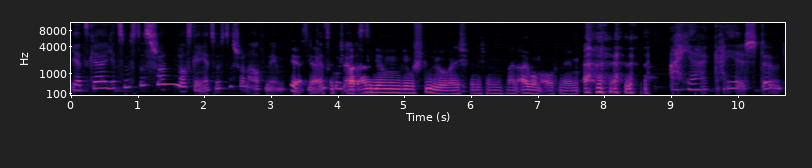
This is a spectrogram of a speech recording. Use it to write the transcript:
Jetzt, jetzt müsste es schon losgehen. Jetzt müsste es schon aufnehmen. Ja, Sieht ja, ganz gut sich grad aus. an wie im, wie im Studio, wenn ich, wenn ich ein- mein Album aufnehme. Ja, geil, stimmt.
